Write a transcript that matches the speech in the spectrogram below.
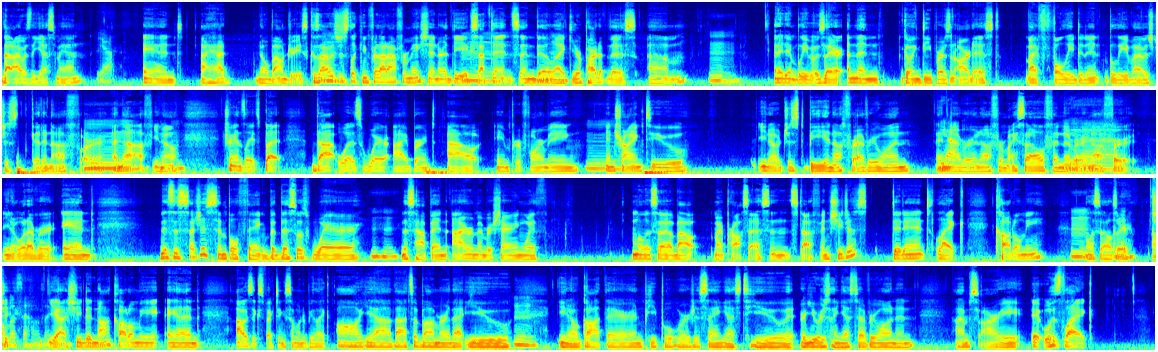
that I was the yes man, yeah. and I had no boundaries because I was just looking for that affirmation or the mm. acceptance and the mm. like you're part of this. Um, mm. And I didn't believe it was there. And then going deeper as an artist, I fully didn't believe I was just good enough or enough. You know, mm-hmm. translates, but. That was where I burnt out in performing and trying to, you know, just be enough for everyone and Yeah. never enough for myself and never enough for you know whatever and this is such a simple thing but this was where mm-hmm. this happened. I remember sharing with melissa about my process and stuff and she just didn't like coddle me. Mm. Melissa Helser. Oh, She- Melissa Helser, yeah yeah. she did mm-hmm. not coddle me and i was expecting someone to be like oh yeah that's a bummer that you mm. you know got there and people were just saying yes to you or you were saying yes to everyone and i'm sorry. It was like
